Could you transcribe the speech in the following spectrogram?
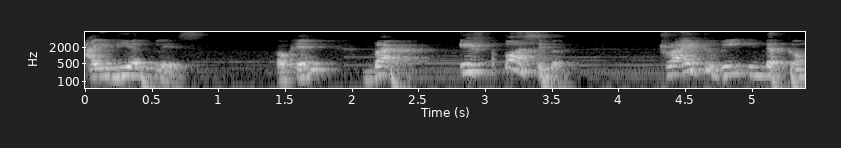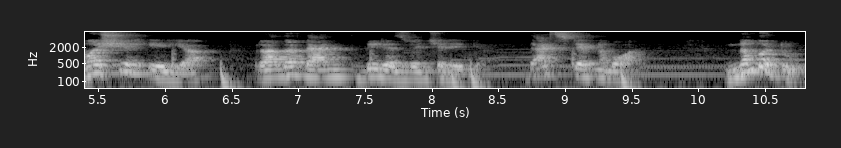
ideal place. Okay, but if possible, try to be in the commercial area rather than the residential area. That's step number one. Number two,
